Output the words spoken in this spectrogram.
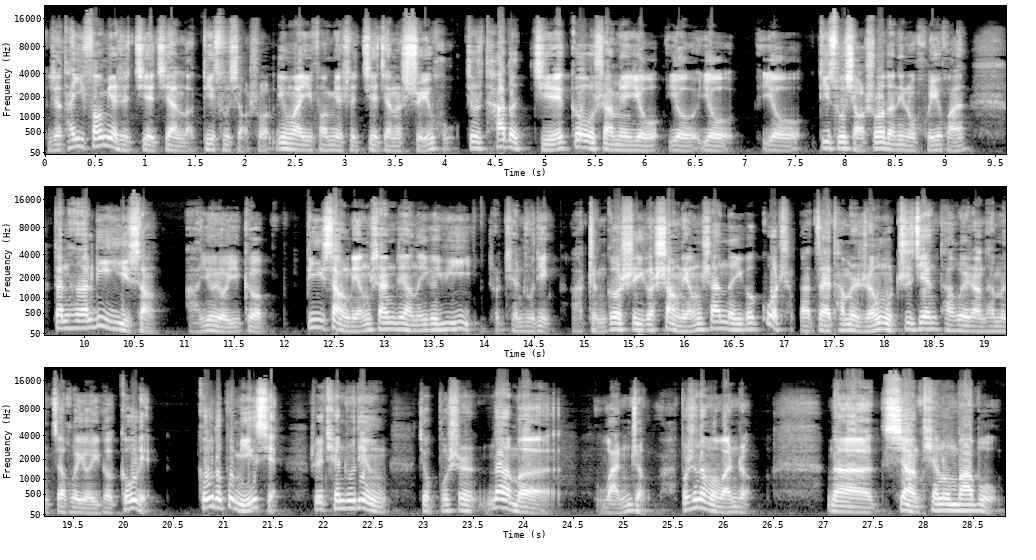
我觉得他一方面是借鉴了低俗小说，另外一方面是借鉴了《水浒》，就是它的结构上面有有有有低俗小说的那种回环，但它的立意上啊又有一个。逼上梁山这样的一个寓意，就是天注定啊，整个是一个上梁山的一个过程。那在他们人物之间，他会让他们再会有一个勾连，勾的不明显，所以天注定就不是那么完整啊，不是那么完整。那像《天龙八部》，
